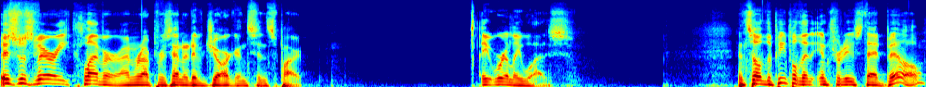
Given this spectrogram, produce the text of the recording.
this was very clever on Representative Jorgensen's part. It really was. And so the people that introduced that bill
